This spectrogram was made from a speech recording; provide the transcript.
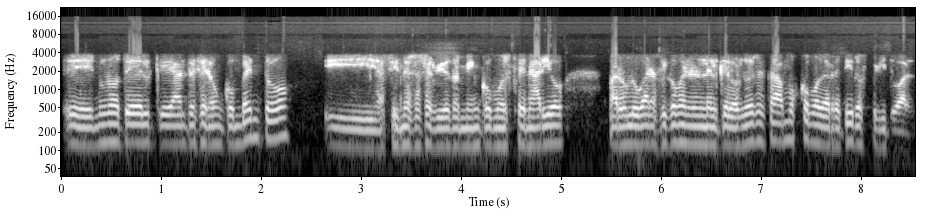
en un hotel que antes era un convento y así nos ha servido también como escenario para un lugar así como en el que los dos estábamos como de retiro espiritual.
